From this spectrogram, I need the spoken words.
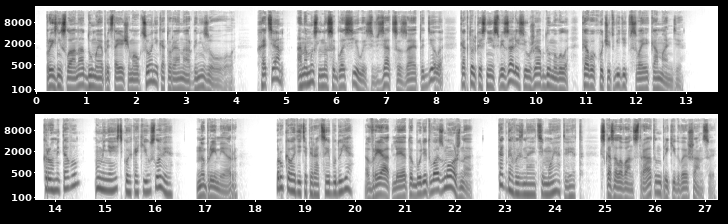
— произнесла она, думая о предстоящем аукционе, который она организовывала. Хотя она мысленно согласилась взяться за это дело, как только с ней связались и уже обдумывала, кого хочет видеть в своей команде. «Кроме того, у меня есть кое-какие условия», «Например?» «Руководить операцией буду я». «Вряд ли это будет возможно». «Тогда вы знаете мой ответ», — сказала Ван Стратон, прикидывая шансы.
